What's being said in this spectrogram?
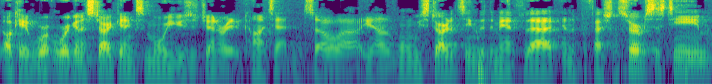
okay, we're, we're going to start getting some more user-generated content. And so, uh, you know, when we started seeing the demand for that in the professional services team,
